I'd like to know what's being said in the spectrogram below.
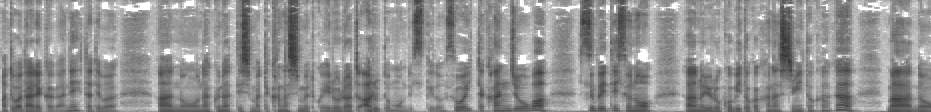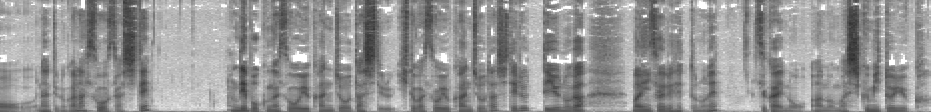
あとは誰かがね、例えば、あの、亡くなってしまって悲しむとかいろいろあると思うんですけど、そういった感情は、すべてその、あの、喜びとか悲しみとかが、まあ、あの、なんていうのかな、操作して、で、僕がそういう感情を出してる、人がそういう感情を出してるっていうのが、まあ、インサイドヘッドのね、世界の、あの、まあ、仕組みというか、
